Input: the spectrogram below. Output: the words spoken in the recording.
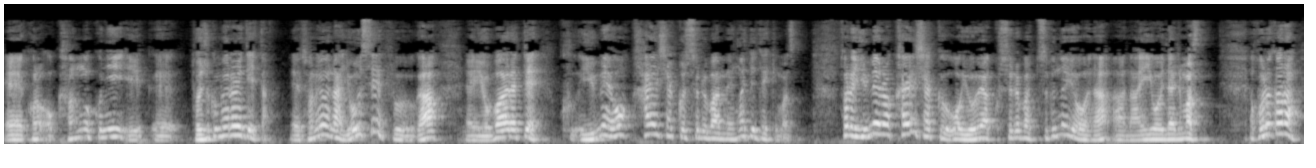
えこの監獄に、え閉じ込められていた。えそのようなヨセフが、え呼ばれて、夢を解釈する場面が出てきます。その夢の解釈を要約すれば次のような内容であります。これから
